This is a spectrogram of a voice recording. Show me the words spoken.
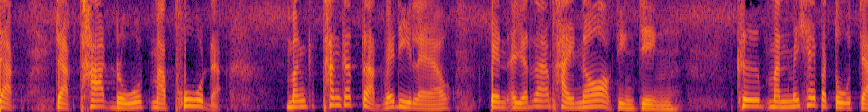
จากจากธาตุรู้มาพูดอะมันท่านก็ตรัสไว้ดีแล้ว เป็นอายตนะภายนอกจริง ๆ คือมันไม่ใช่ประตูใจ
